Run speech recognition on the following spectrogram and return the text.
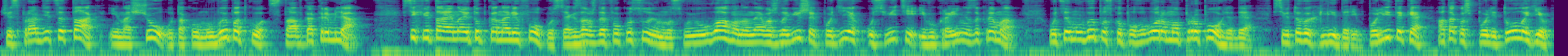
Чи справді це так? І на що у такому випадку ставка Кремля? Всіх вітаю на ютуб каналі Фокус. Як завжди, фокусуємо свою увагу на найважливіших подіях у світі і в Україні. Зокрема, у цьому випуску поговоримо про погляди світових лідерів політики, а також політологів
